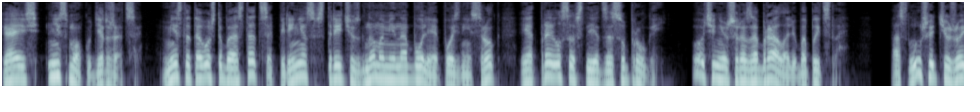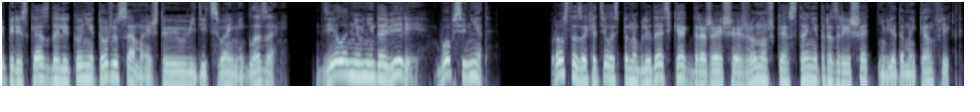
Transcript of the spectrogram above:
Каюсь, не смог удержаться. Вместо того, чтобы остаться, перенес встречу с гномами на более поздний срок и отправился вслед за супругой. Очень уж разобрало любопытство. А слушать чужой пересказ далеко не то же самое, что и увидеть своими глазами. Дело не в недоверии, вовсе нет. Просто захотелось понаблюдать, как дрожайшая женушка станет разрешать неведомый конфликт.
